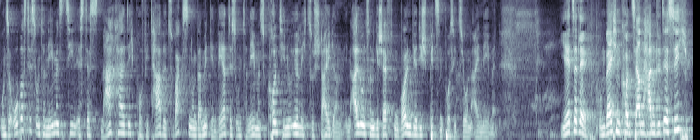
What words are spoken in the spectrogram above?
Unser oberstes Unternehmensziel ist es, nachhaltig profitabel zu wachsen und damit den Wert des Unternehmens kontinuierlich zu steigern. In all unseren Geschäften wollen wir die Spitzenposition einnehmen. Jetzt, um welchen Konzern handelt es sich?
